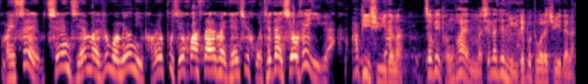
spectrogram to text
没事儿，情人节嘛，如果没有女朋友，不行，花三十块钱去火车站消费一个。那必须的嘛，这会澎湃嘛。现在这女的不多了去的了。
